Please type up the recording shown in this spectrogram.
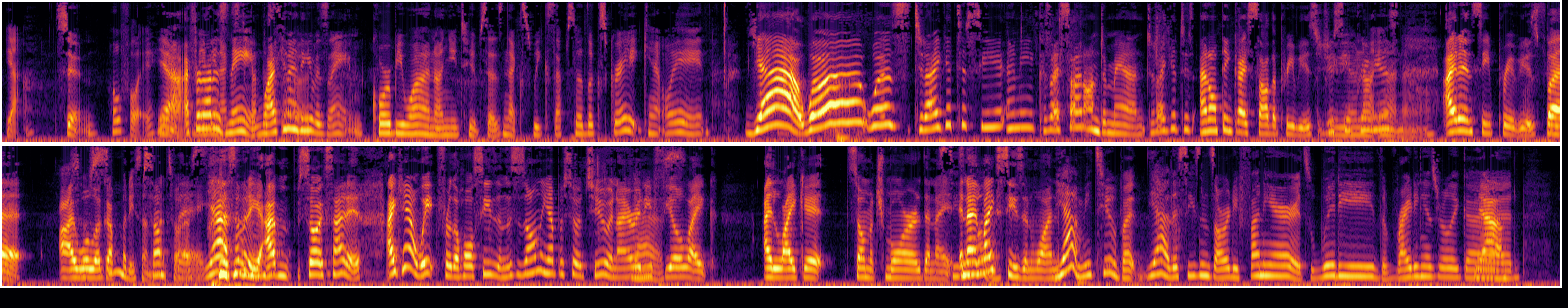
Yeah, Soon. hopefully. Yeah, I forgot his name. Why can't I think of his name? Corby One on YouTube says next week's episode looks great. Can't wait. Yeah, what was? Did I get to see any? Because I saw it on demand. Did I get to? I don't think I saw the previews. Did you see Preview, previews? yet, no. I didn't see previews, but I will look somebody up to something. us. yeah, somebody. I'm so excited. I can't wait for the whole season. This is only episode two, and I already Yes. feel like I like it so much more than I. and I one. like season one. Yeah, me too. But yeah, the season's already funnier. It's witty. The writing is really good. Yeah.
